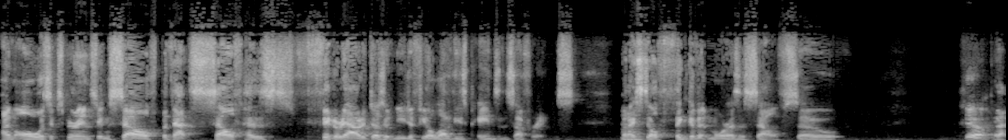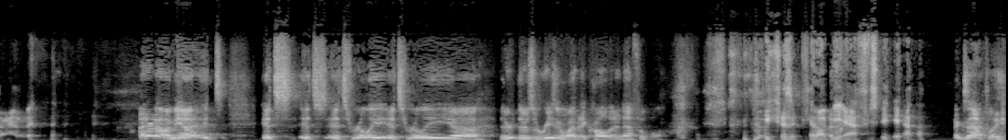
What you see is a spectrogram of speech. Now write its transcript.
I'm always experiencing self, but that self has figured out it doesn't need to feel a lot of these pains and sufferings. But I Mhm. still think of it more as a self. So, Yeah. I- I don't know. I mean, I, it's it's it's it's really it's really uh, there, there's a reason why they call it ineffable. because it cannot be effed. Yeah. exactly.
